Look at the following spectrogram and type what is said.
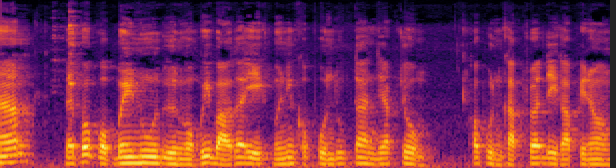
น้ำและพบกับเมนูอื่นของพี่บ่าวได้อีกวันนี้ขอบคุณทุกท่านที่รับชมขอบคุณครับสวัสดีครับพี่น้อง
